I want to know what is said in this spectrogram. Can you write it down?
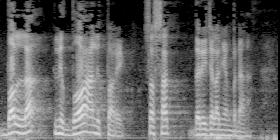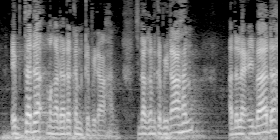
Dhalla ini dha'anit tariq. Sesat dari jalan yang benar. Ibtada mengadakan kebid'ahan. Sedangkan kebid'ahan adalah ibadah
